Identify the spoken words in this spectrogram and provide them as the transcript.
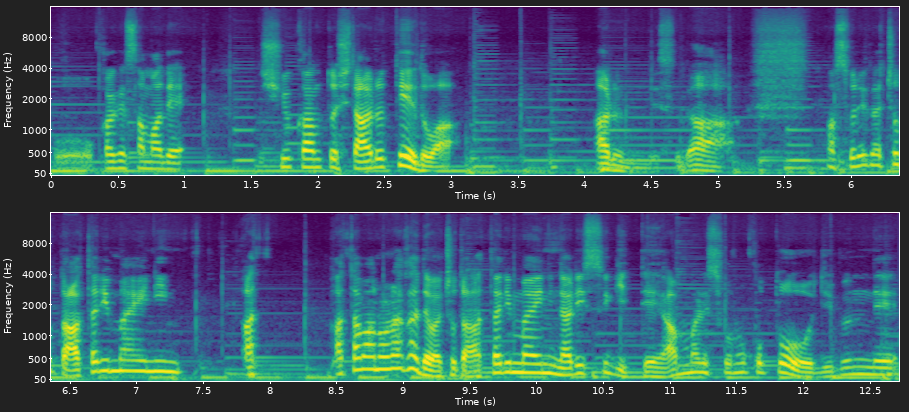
こうおかげさまで習慣としてある程度はあるんですが、まあ、それがちょっと当たり前にあ頭の中ではちょっと当たり前になりすぎて、あんまりそのことを自分で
